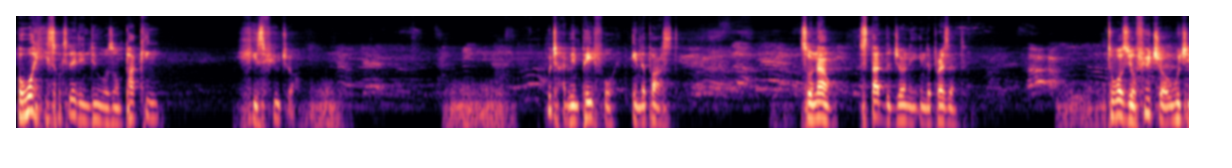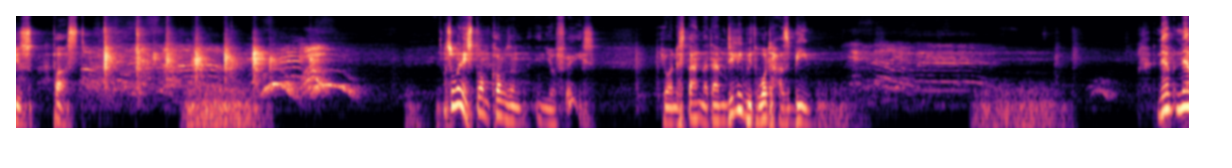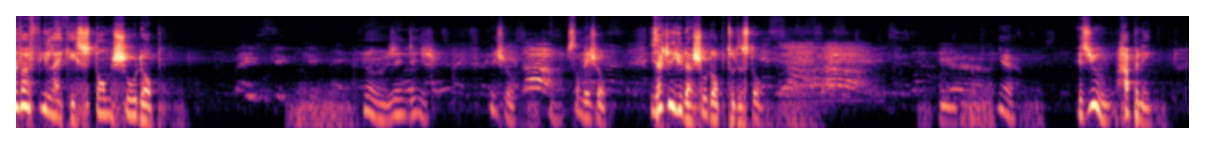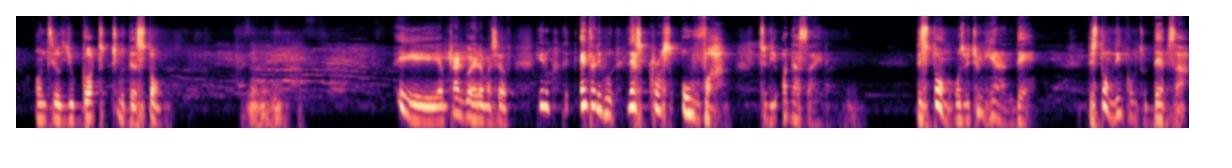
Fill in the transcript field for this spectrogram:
But what he succeeded in doing was unpacking his future, which had been paid for in the past. So now, start the journey in the present towards your future, which is past. So when a storm comes in, your face, you understand that I'm dealing with what has been. Never, never feel like a storm showed up. No, didn't, didn't show up. No, storm didn't show up. It's actually you that showed up to the storm. Mm. Yeah. It's you happening until you got to the storm. Hey, I'm trying to go ahead of myself. You know, enter the boat. Let's cross over to the other side. The storm was between here and there. The storm didn't come to them, sir.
